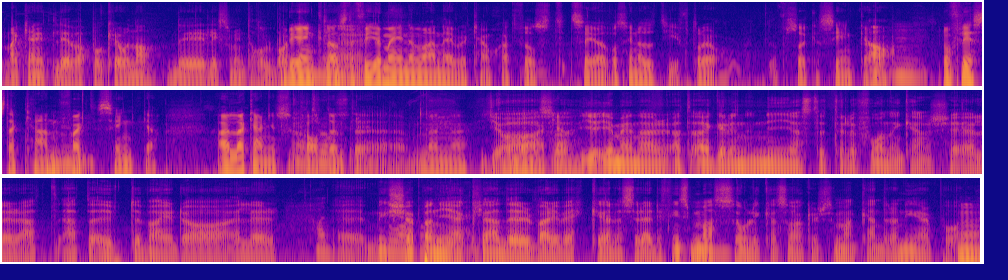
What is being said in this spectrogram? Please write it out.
man kan inte leva på kronan. Det är liksom inte Och hållbart. det enklaste för gemene man är väl kanske att först se över sina utgifter då. Och försöka sänka Ja. dem. Mm. De flesta kan Mm. faktiskt sänka. Alla kan ju Jag såklart inte men eh, Ja, alltså, jag, jag menar att äga den nyaste telefonen kanske. Eller att äta ute varje dag. Eller eh, köpa nya kläder varje vecka. Eller sådär. Det finns massa olika saker som man kan dra ner på. Mm.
